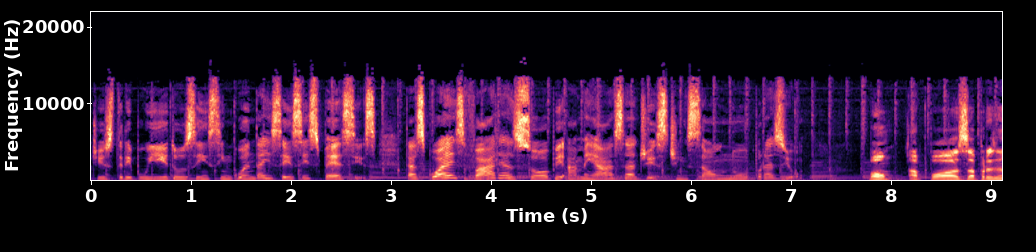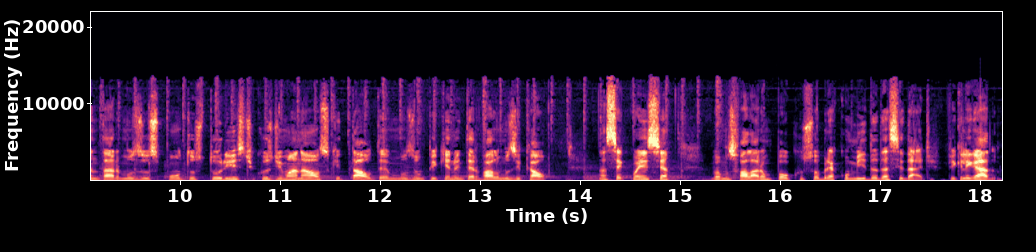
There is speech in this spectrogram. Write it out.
distribuídos em 56 espécies, das quais várias sob ameaça de extinção no Brasil. Bom, após apresentarmos os pontos turísticos de Manaus, que tal temos um pequeno intervalo musical? Na sequência, vamos falar um pouco sobre a comida da cidade. Fique ligado!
